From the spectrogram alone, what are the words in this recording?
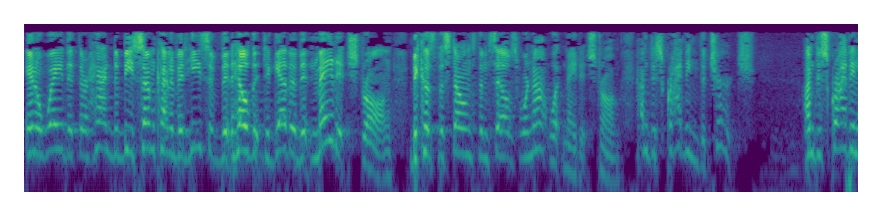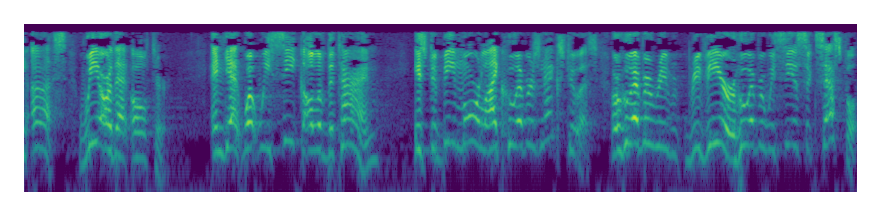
in a way that there had to be some kind of adhesive that held it together that made it strong because the stones themselves were not what made it strong. I'm describing the church. I'm describing us. We are that altar. And yet what we seek all of the time is to be more like whoever's next to us, or whoever we revere, or whoever we see as successful.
